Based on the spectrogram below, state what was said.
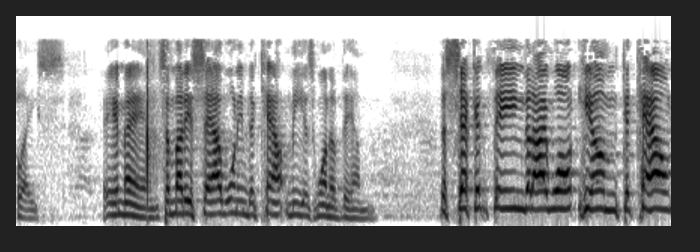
place. Amen. Somebody say, I want him to count me as one of them. The second thing that I want him to count,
